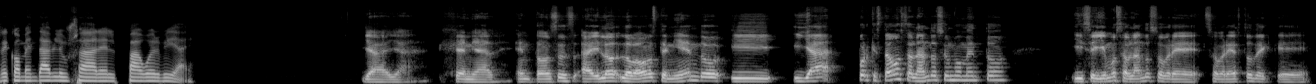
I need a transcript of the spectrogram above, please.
recomendable usar el Power BI. Ya, ya, genial. Entonces ahí lo, vamos teniendo y, ya, porque estábamos hablando hace un momento y seguimos hablando sobre, sobre esto de que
